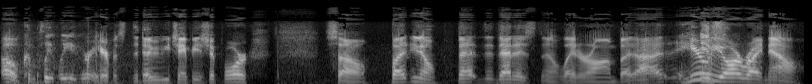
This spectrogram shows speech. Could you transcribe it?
Oh, completely agree. Care if it's the WWE Championship or so but you know that that is you know, later on. But uh, here if, we are right now.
